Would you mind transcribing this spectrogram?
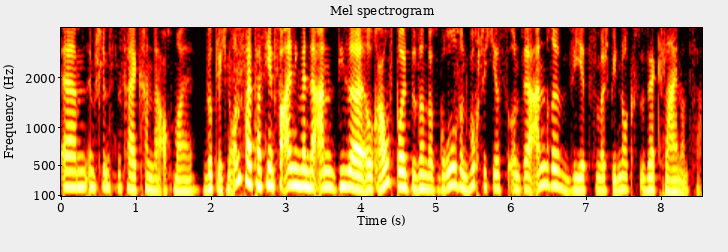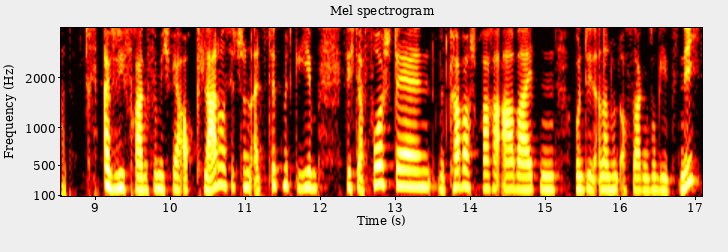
Ähm, Im schlimmsten Fall kann da auch mal wirklich ein Unfall passieren. Vor allen Dingen, wenn der an, dieser Raufbold besonders groß und wuchtig ist und der andere, wie jetzt zum Beispiel Nox, sehr klein und zart. Also die Frage für mich wäre auch klar, du hast jetzt schon als Tipp mitgegeben, sich da vorstellen, mit Körpersprache arbeiten und den anderen Hund auch sagen, so geht's nicht.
